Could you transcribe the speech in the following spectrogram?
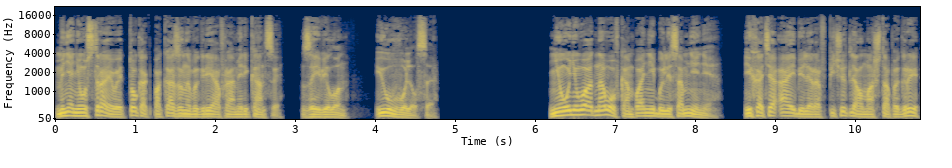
«Меня не устраивает то, как показано в игре афроамериканцы», — заявил он, и уволился. Не у него одного в компании были сомнения. И хотя Айбелера впечатлял масштаб игры,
